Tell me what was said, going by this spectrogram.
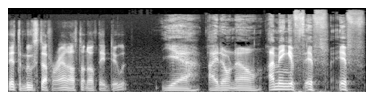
They have to move stuff around. I just don't know if they do it. Yeah, I don't know. I mean, if if if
